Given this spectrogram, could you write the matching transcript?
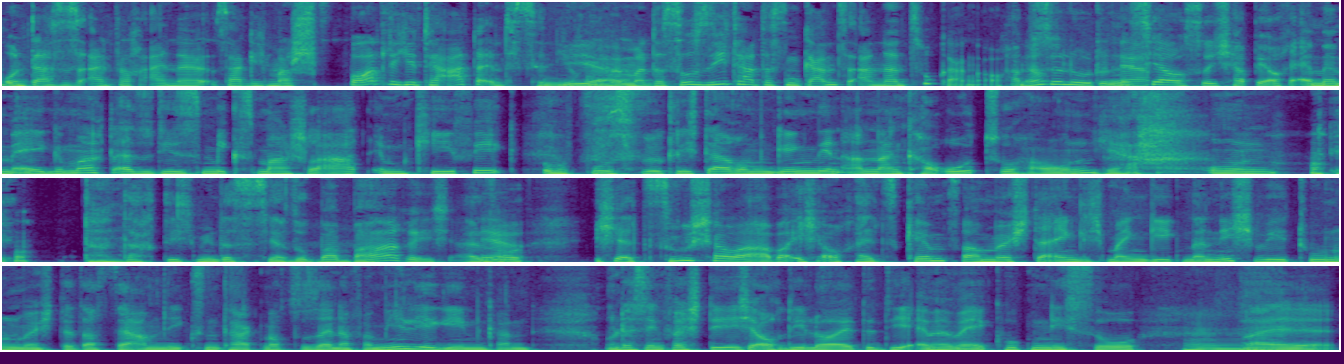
Und das ist einfach eine, sag ich mal, sportliche Theaterinszenierung. Ja. Wenn man das so sieht, hat das einen ganz anderen Zugang auch. Ne? Absolut. Und ja. ist ja auch so, ich habe ja auch MMA gemacht, also dieses Mixed Martial Art im Käfig, wo es wirklich darum ging, den anderen K.O. zu hauen. Ja. Und dann dachte ich mir, das ist ja so barbarisch. Also Ja. ich als Zuschauer, aber ich auch als Kämpfer möchte eigentlich meinen Gegner nicht wehtun und möchte, dass der am nächsten Tag noch zu seiner Familie gehen kann. Und deswegen verstehe ich auch die Leute, die MMA gucken, nicht so, Hm. weil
